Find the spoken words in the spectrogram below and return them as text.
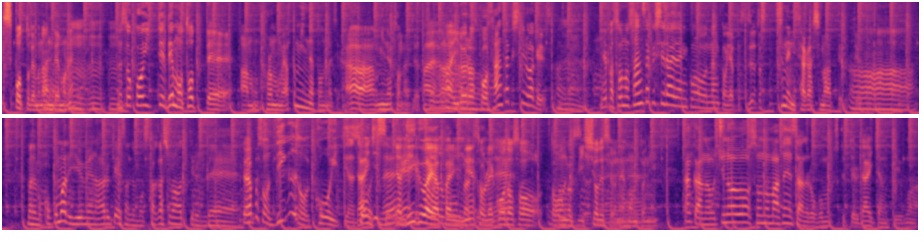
スポットでも何でもね、うんうんうんでそこ行ってでも撮ってあもうこれもうやっぱみんなと同じ。ああみんなと同じだって、はいまあいろいろこう散策してるわけですよ。ーはいうん。やっぱその散策してる間にこうなんかもやっぱずっと常に探し回ってるっていう。まあでもここまで有名な RK さんでも探し回ってるんで。やっぱそのディグの行為っていうのは大事ですよね。いやディグはやっぱりねそうレコードそそうと音楽一緒ですよねそうですよね本当になんかあのうちのそのまあセンサーのロゴも作ってる大ちゃんっていうまあ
